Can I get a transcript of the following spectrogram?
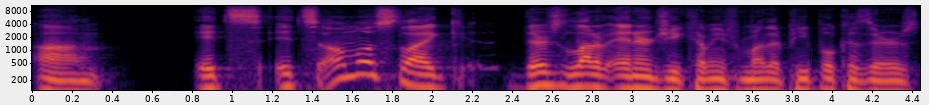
Um, it's it's almost like there's a lot of energy coming from other people because there's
